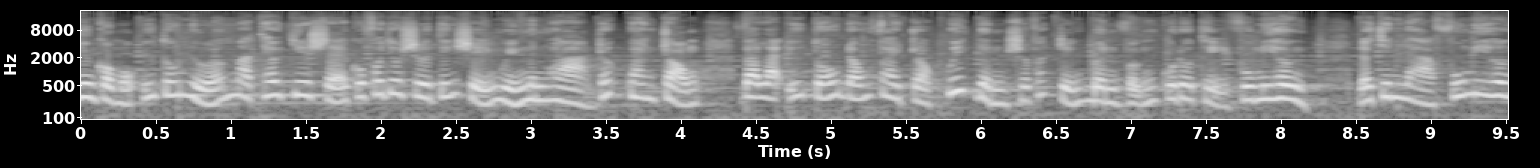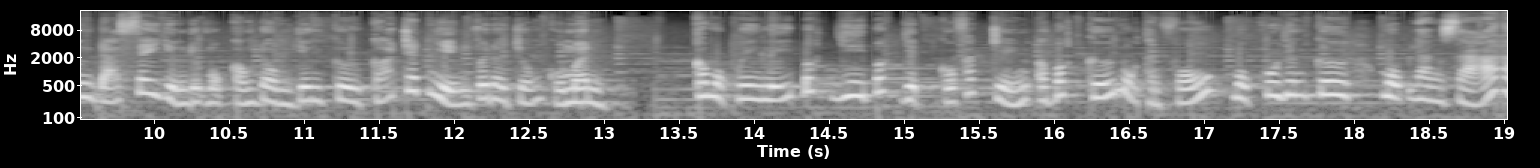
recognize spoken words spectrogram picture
Nhưng còn một yếu tố nữa mà theo chia sẻ của Phó Giáo sư Tiến sĩ Nguyễn Minh Hòa rất quan trọng và là yếu tố đóng vai trò quyết định sự phát triển bền vững của đô thị Phú Mỹ Hưng. Đó chính là Phú Mỹ Hưng đã xây dựng được một cộng đồng dân cư có trách nhiệm với nơi chốn của mình. Có một nguyên lý bất di bất dịch của phát triển ở bất cứ một thành phố, một khu dân cư, một làng xã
